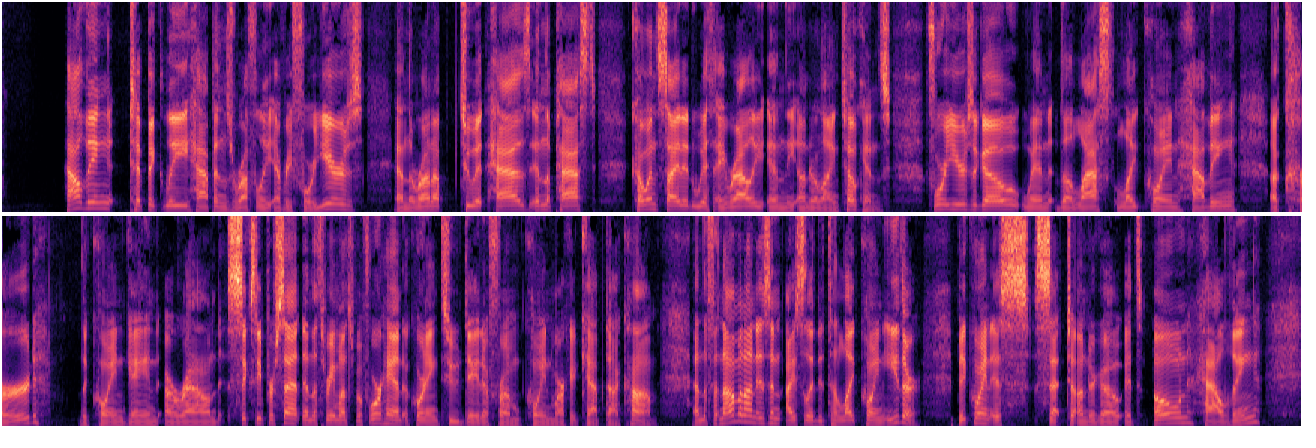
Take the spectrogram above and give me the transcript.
Halving typically happens roughly every four years, and the run up to it has, in the past, coincided with a rally in the underlying tokens. Four years ago, when the last Litecoin halving occurred, the coin gained around 60% in the three months beforehand, according to data from coinmarketcap.com. And the phenomenon isn't isolated to Litecoin either. Bitcoin is set to undergo its own halving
